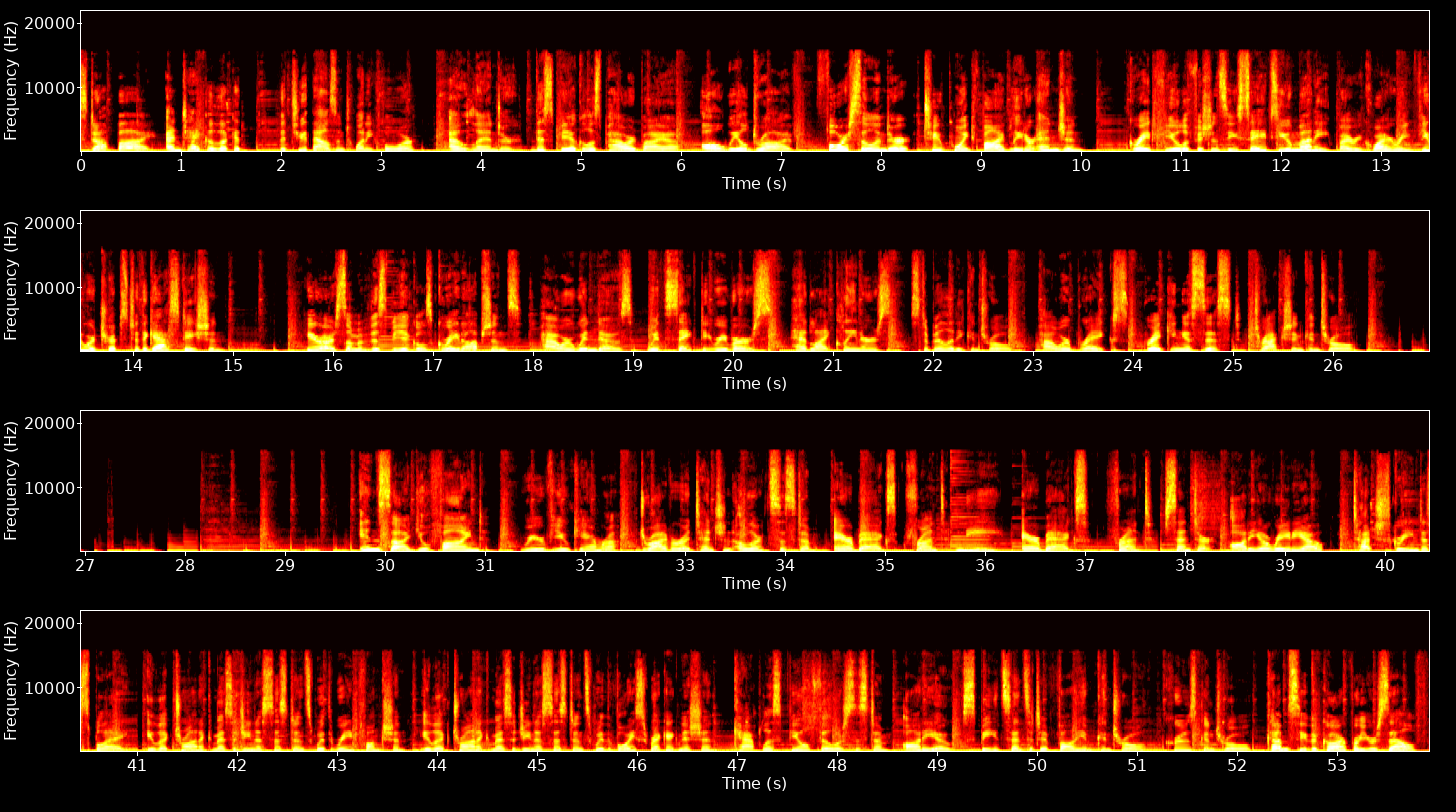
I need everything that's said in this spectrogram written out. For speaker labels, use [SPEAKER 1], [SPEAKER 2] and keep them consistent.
[SPEAKER 1] Stop by and take a look at the 2024 Outlander. This vehicle is powered by a all-wheel drive, four-cylinder, 2.5-liter engine. Great fuel efficiency saves you money by requiring fewer trips to the gas station. Here are some of this vehicle's great options. Power windows with safety reverse, headlight cleaners, stability control, power brakes, braking assist, traction control, Inside you'll find rear view camera, driver attention alert system, airbags front knee, airbags front center, audio radio, touch screen display, electronic messaging assistance with read function, electronic messaging assistance with voice recognition, capless fuel filler system, audio speed sensitive volume control, cruise control. Come see the car for yourself.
